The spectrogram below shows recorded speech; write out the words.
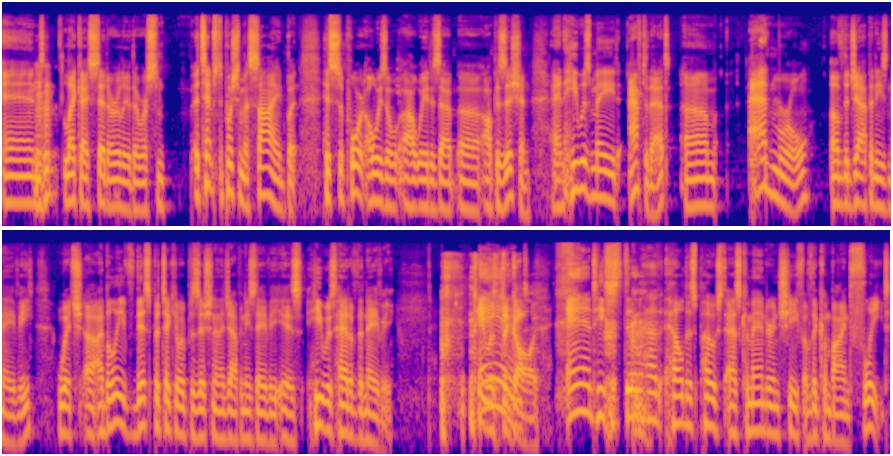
and like I said earlier, there were some attempts to push him aside, but his support always outweighed his uh, opposition, and he was made after that um, admiral of the Japanese Navy, which uh, I believe this particular position in the Japanese Navy is he was head of the Navy. He was the And- guy. And he still had held his post as commander in chief of the combined fleet.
